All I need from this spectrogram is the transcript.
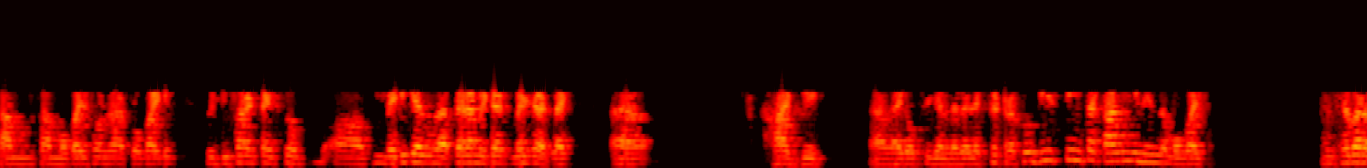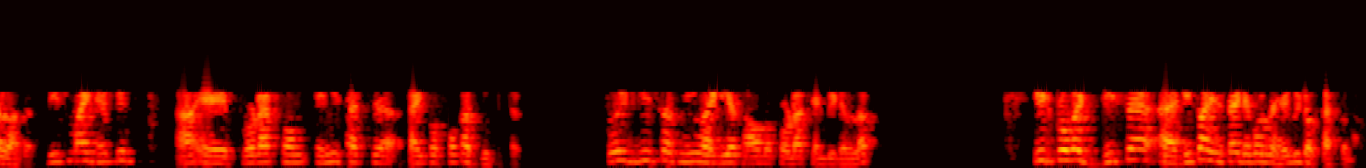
some some mobile phones are providing with different types of uh, medical uh, parameters measured like uh, heartbeat, uh, like oxygen level, etc. So these things are coming in in the mobile phone and several others. This might have been uh, a product from any such uh, type of focus group. So it gives us new ideas how the product can be developed. It provides this, deeper insight about the habit of customer.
